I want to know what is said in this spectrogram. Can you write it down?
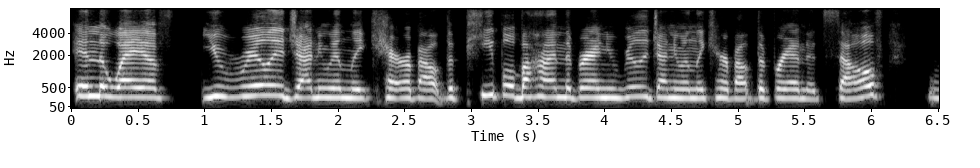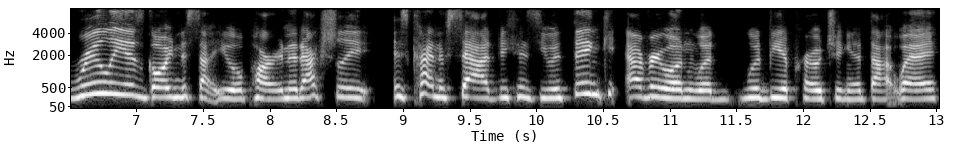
in the way of you really genuinely care about the people behind the brand, you really genuinely care about the brand itself, really is going to set you apart. And it actually is kind of sad because you would think everyone would would be approaching it that way.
